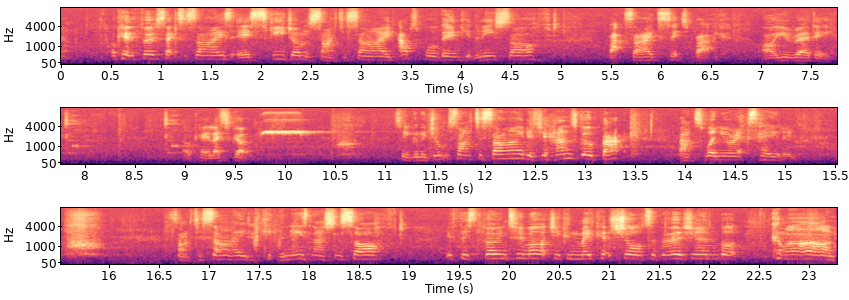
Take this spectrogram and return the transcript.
No. Okay, the first exercise is ski jump side to side, abs pulled in, keep the knees soft, backside sits back. Are you ready? Okay, let's go. So you're going to jump side to side. As your hands go back, that's when you're exhaling. Side to side, keep the knees nice and soft. If this is going too much, you can make it a shorter version, but come on,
